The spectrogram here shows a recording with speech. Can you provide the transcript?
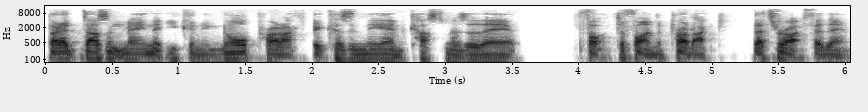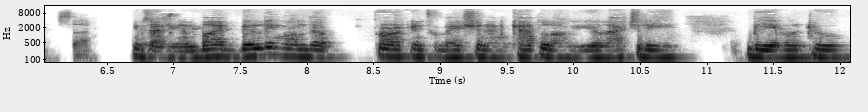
but it doesn't mean that you can ignore product because in the end, customers are there for, to find the product that's right for them. So exactly, and by building on the product information and catalog, you'll actually be able to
